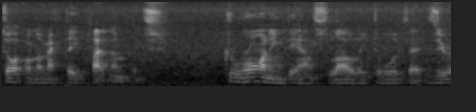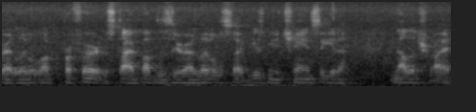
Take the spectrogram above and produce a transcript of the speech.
dot on the MACD Platinum. It's grinding down slowly towards that zero level. I prefer it to stay above the zero level so it gives me a chance to get a, another trade.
